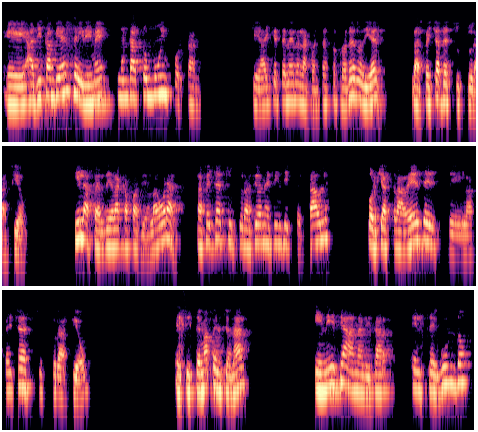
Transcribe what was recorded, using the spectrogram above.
Eh, allí también se dirime un dato muy importante que hay que tener en la cuenta de estos procesos y es las fechas de estructuración y la pérdida de la capacidad laboral. La fecha de estructuración es indispensable Porque a través de, de la fecha de estructuración, el sistema pensional inicia a analizar el segundo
